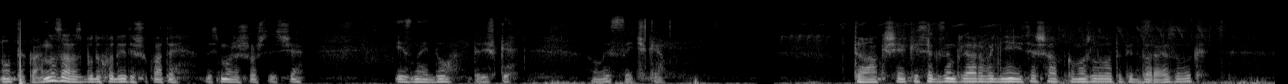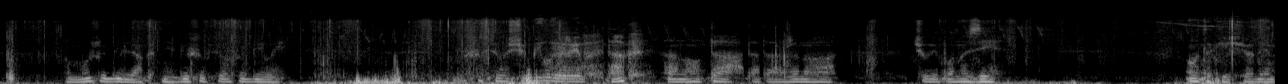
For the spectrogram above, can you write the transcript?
От така. Ну зараз буду ходити, шукати. Десь може щось ще. І знайду трішки лисички. Так, ще якийсь екземпляр видніється шапка, можливо, то підберезовик. А може біляк. Ні, більше всього, що білий. Всього, що білий риб. Так? А ну та, та, та, вже нога. Чую по нозі. Отакий ще один.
